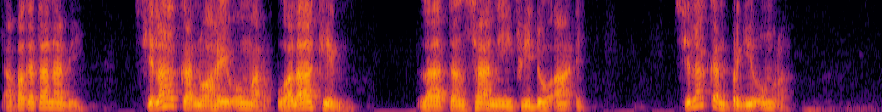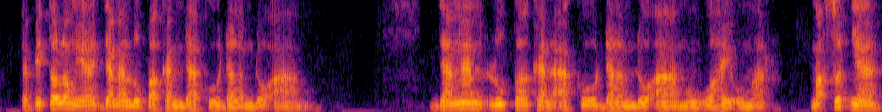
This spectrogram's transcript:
Apa kata Nabi? Silakan wahai Umar, walakin la tansani fi du'aik. Silakan pergi umrah. Tapi tolong ya, jangan lupakan daku dalam doamu. Jangan lupakan aku dalam doamu, wahai Umar. Maksudnya,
